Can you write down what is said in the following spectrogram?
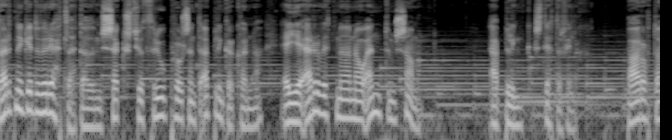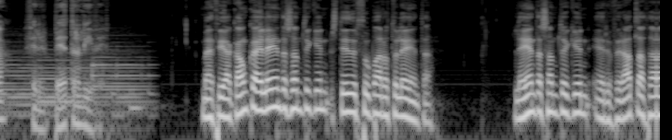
Hvernig getur við réttlætt að um 63% eblingarkvenna eigi erfitt með að ná endum saman? Ebling stjættarfélag. Baróta fyrir betra lífi. Með því að ganga í leyendasamtökin stiður þú baráttu leyenda. Leyendasamtökin eru fyrir alla þá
